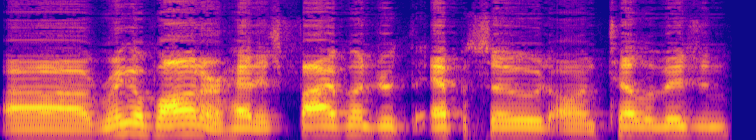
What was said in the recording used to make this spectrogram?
Uh, Ring of Honor had its 500th episode on television.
